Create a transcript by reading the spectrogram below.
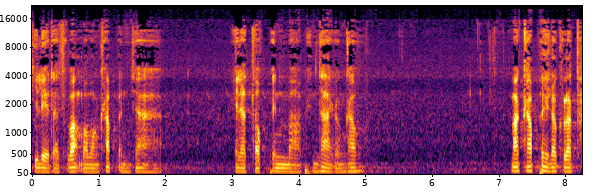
กิเลสอาสวะมาบังคับบัญชาให้เราตกเป็นบาปเป็นท่าของเขามาคับให้เรากระท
